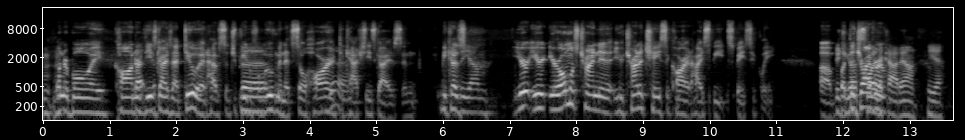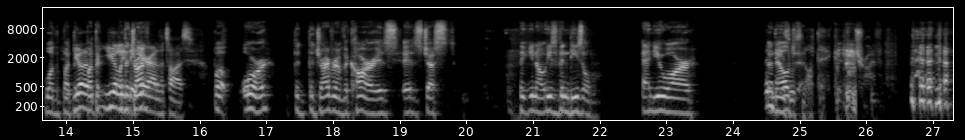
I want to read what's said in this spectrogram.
Mhm. Wonder Boy, Conor, But these guys that do it have such a beautiful the- movement. It's so hard to catch these guys, and because the um you're you're you're almost trying to you're trying to chase a car at high speeds, basically. Dude, but the driver, the car down. Yeah, well, but the, you gotta but the, you gotta but the the, air driver, out of the tires. but or the the driver of the car is is just like you know he's Vin Diesel, and you are Vin An Diesel's not that good at driving. No,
